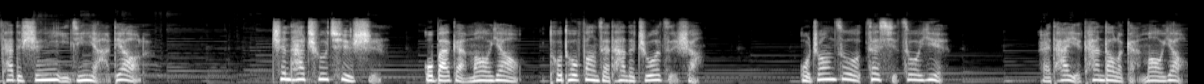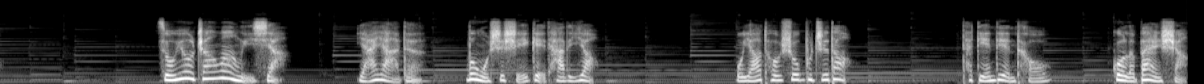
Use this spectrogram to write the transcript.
他的声音已经哑掉了。趁他出去时，我把感冒药偷偷放在他的桌子上，我装作在写作业，而他也看到了感冒药。左右张望了一下，哑哑的问我是谁给他的药。我摇头说不知道，他点点头。过了半晌，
